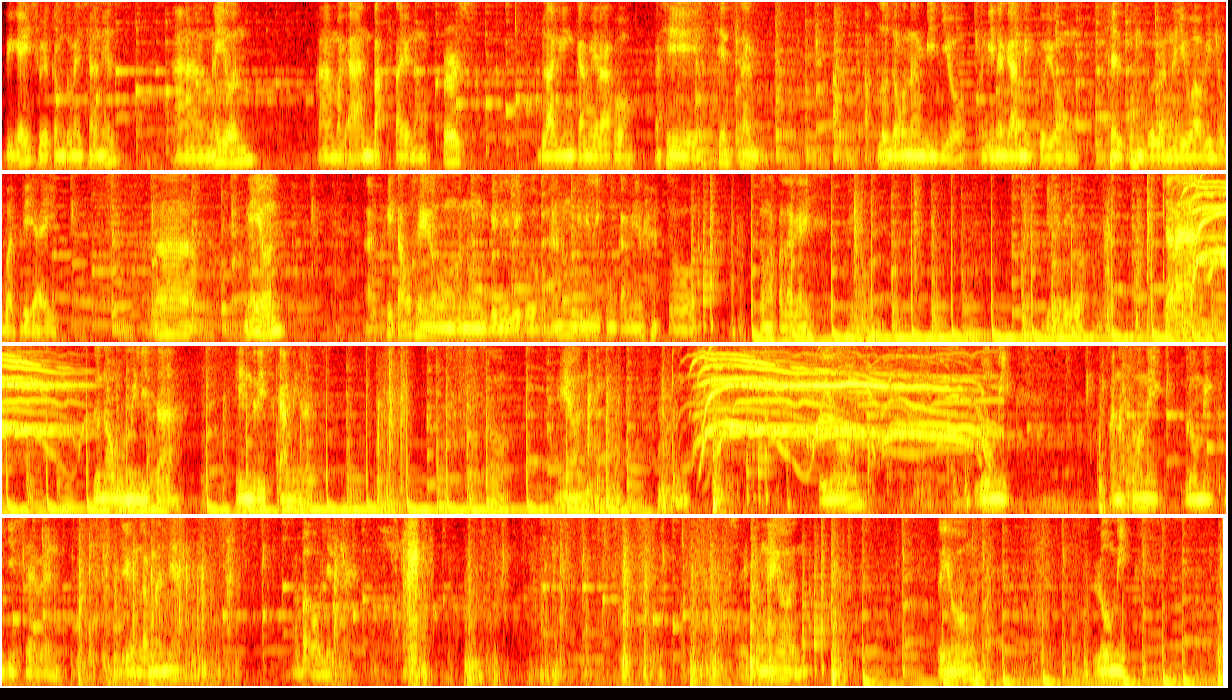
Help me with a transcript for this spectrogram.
Okay guys, welcome to my channel. Ah, ngayon, ah, mag-unbox tayo ng first vlogging camera ko. Kasi since nag up- upload ako ng video, ang ginagamit ko yung cellphone ko lang na Huawei Nova 3i. Ah, ngayon, ah, pakita ko sa iyo kung anong binili ko, anong binili kong camera. So, ito nga pala guys, yung binili ko. Charan! Doon ako bumili sa Henry's Cameras. So, ngayon, ito yung Lumix. Panasonic Lumix G7. Ito yung laman niya. Mabakulit. So, ito ngayon. Ito yung Lumix.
